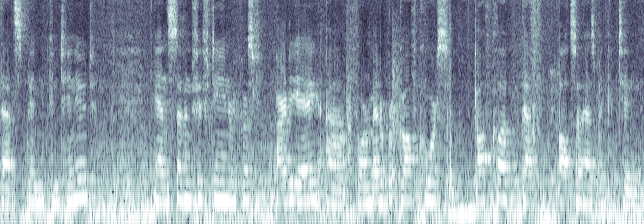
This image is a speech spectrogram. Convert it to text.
that's been continued. And 715, request RDA uh, for Meadowbrook Golf Course, Golf Club, that also has been continued.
